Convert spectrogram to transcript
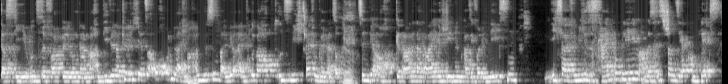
dass die unsere Fortbildung dann machen, die wir natürlich jetzt auch online machen müssen, weil wir einfach überhaupt uns nicht treffen können. Also ja. sind wir auch gerade dabei, wir stehen dann quasi vor dem nächsten. Ich sage, für mich ist es kein Problem, aber es ist schon sehr komplex,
